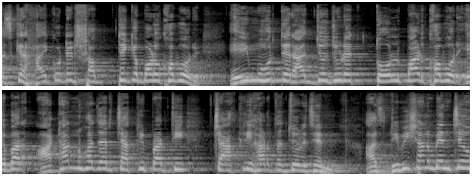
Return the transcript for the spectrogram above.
আজকের হাইকোর্টের সব থেকে বড় খবর, এই মুহূর্তে রাজ্য জুড়ে তোলপাড় খবর, এবার আটান্ন হাজার চাকরি প্রার্থী চাকরি হারাতে চলেছেন। আজ ডিভিশন বেঞ্চেও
